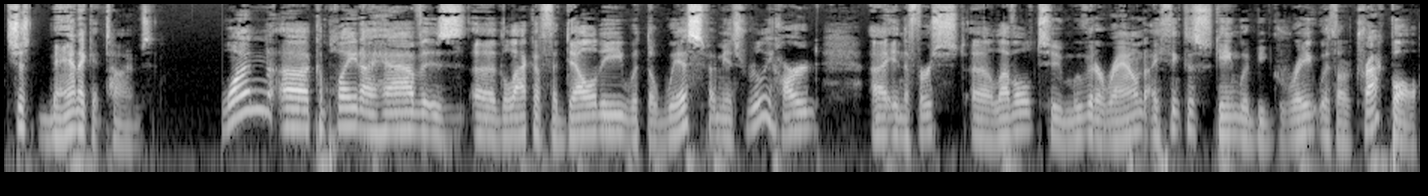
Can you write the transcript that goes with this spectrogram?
It's just manic at times. One uh, complaint I have is uh, the lack of fidelity with the Wisp. I mean, it's really hard uh, in the first uh, level to move it around. I think this game would be great with a trackball,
